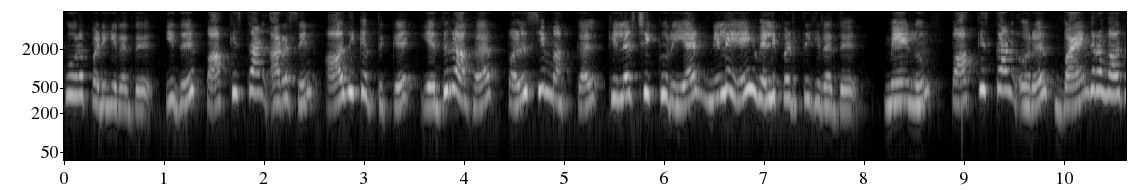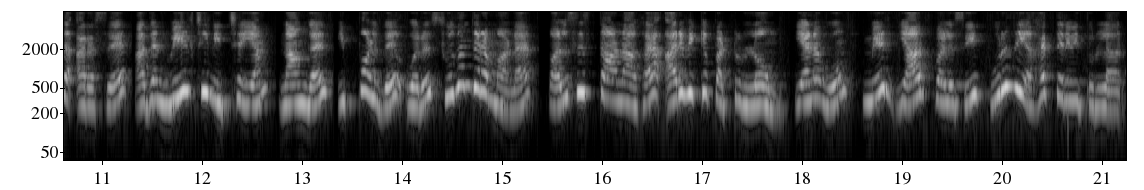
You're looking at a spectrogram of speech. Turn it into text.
கூறப்படுகிறது. இது பாகிஸ்தான் அரசின் ஆதிக்கத்துக்கு எதிராக பழுசி மக்கள் கிளர்ச்சிக்குரிய நிலையை வெளிப்படுத்துகிறது. மேலும் பாகிஸ்தான் ஒரு பயங்கரவாத அரசு. அதன் வீழ்ச்சி நிச்சயம் நாங்கள் இப்பொழுது ஒரு சுதந்திரமான பலுசிஸ்தானாக அறிவிக்கப்பட்டுள்ளோம் எனவும் மிர் யார் பலுசி உறுதியாக தெரிவித்துள்ளார்.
